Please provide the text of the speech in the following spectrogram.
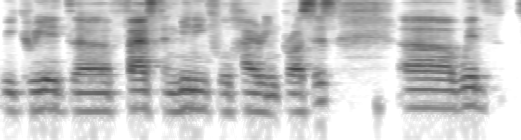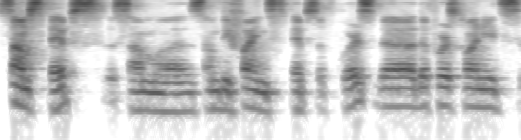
we create a fast and meaningful hiring process with some steps, some some defined steps, of course. The the first one it's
